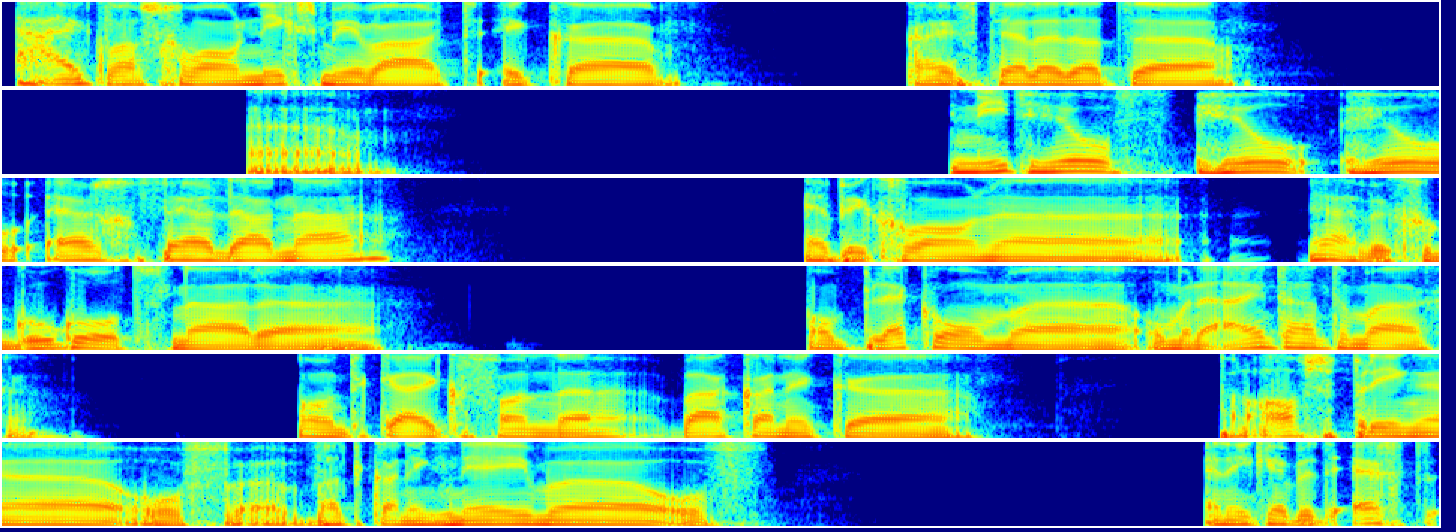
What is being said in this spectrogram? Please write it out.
Ja, ik was gewoon niks meer waard. Ik eh, kan je vertellen dat eh, eh, niet heel, heel, heel erg ver daarna heb ik gewoon eh, ja, heb ik gegoogeld naar eh, gewoon plekken om, eh, om een eind aan te maken. Gewoon te kijken van waar kan ik van afspringen of wat kan ik nemen of en ik heb het echt,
